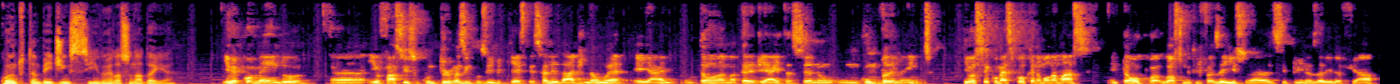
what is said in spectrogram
quanto também de ensino relacionado a IA? E recomendo, uh, eu faço isso com turmas, inclusive, que a especialidade não é AI, então a matéria de AI está sendo um complemento. E você começa colocando a mão na massa. Então, eu gosto muito de fazer isso nas disciplinas ali da FIAP.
